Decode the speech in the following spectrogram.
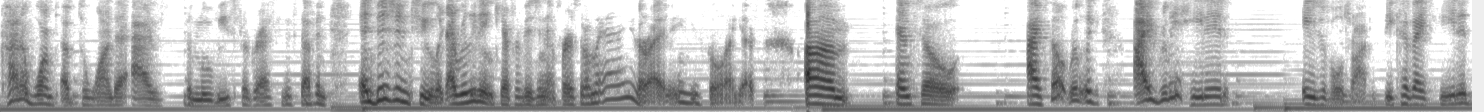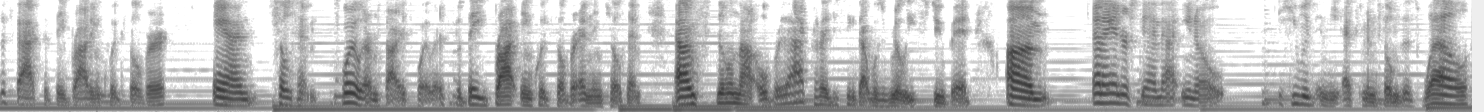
kind of warmed up to Wanda as the movies progressed and stuff, and and Vision too. Like I really didn't care for Vision at first, and I'm like, eh, he's alright, he's cool, I guess. Um, and so I felt really like I really hated Age of Ultron because I hated the fact that they brought in Quicksilver and killed him. Spoiler, I'm sorry, spoilers, but they brought in Quicksilver and then killed him, and I'm still not over that because I just think that was really stupid. Um, and I understand that you know he was in the X Men films as well,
